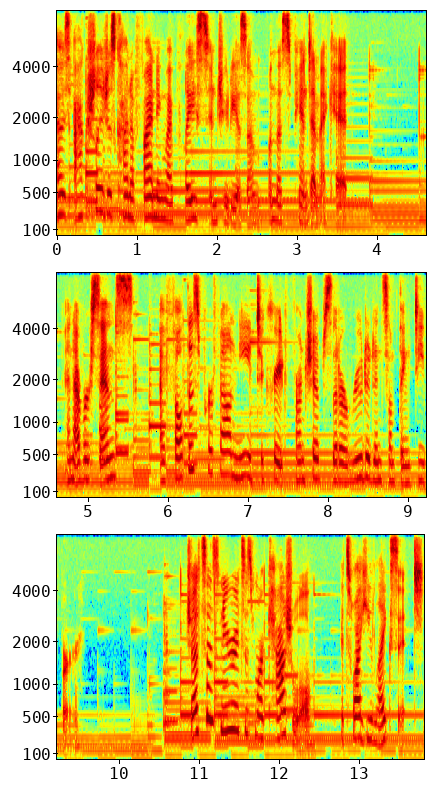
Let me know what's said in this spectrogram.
I was actually just kind of finding my place in Judaism when this pandemic hit. And ever since, I've felt this profound need to create friendships that are rooted in something deeper. Judd says NuRoots is more casual, it's why he likes it.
